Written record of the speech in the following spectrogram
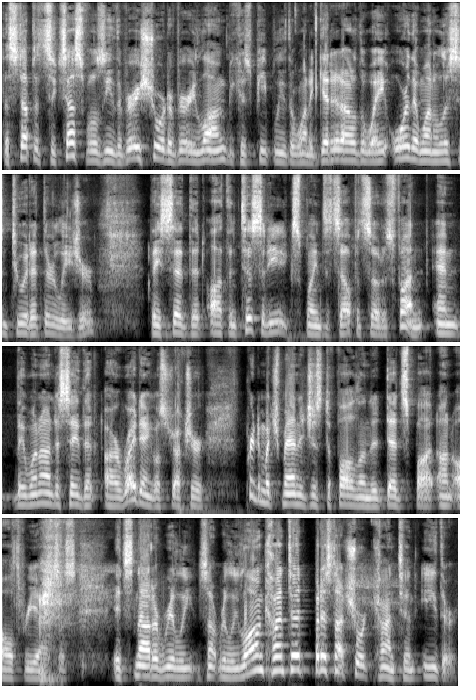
the stuff that's successful is either very short or very long because people either want to get it out of the way or they want to listen to it at their leisure. They said that authenticity explains itself and so does fun. And they went on to say that our right angle structure pretty much manages to fall in the dead spot on all three axes. it's not a really, it's not really long content, but it's not short content either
